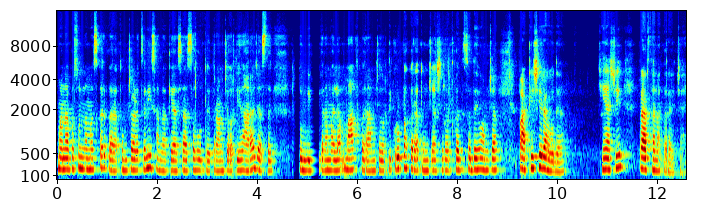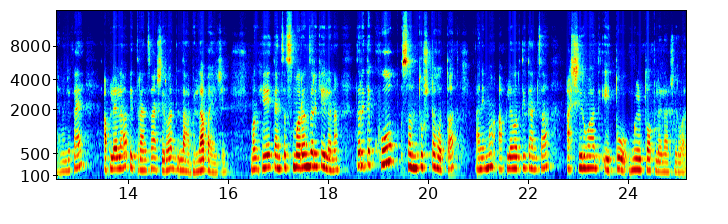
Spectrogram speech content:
मनापासून नमस्कार करा. तुमच्या अडचणी सांगा की असं असं होतं तर आमच्यावरती नाराज असतं तुम्ही तर आम्हाला माफ करा. आमच्यावरती कृपा करा. तुमच्या आशीर्वाद कधी सदैव आमच्या पाठीशी राहू द्या. हे अशी प्रार्थना करायची आहे. म्हणजे काय? आपल्याला पित्रांचा आशीर्वाद लाभला पाहिजे. मग हे त्यांचं स्मरण जरी केलं ना तरी ते खूप संतुष्ट होतात आणि मग आपल्यावरती त्यांचा आशीर्वाद येतो मिळतो आपल्याला आशीर्वाद.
